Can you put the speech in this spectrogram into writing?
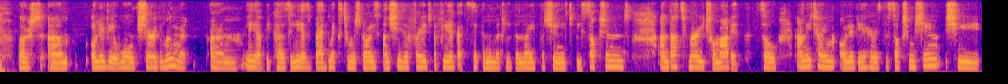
but um, Olivia won't share the room with um, Leah because Leah's bed makes too much noise and she's afraid if Leah gets sick in the middle of the night that she'll need to be suctioned and that's very traumatic. So anytime Olivia hears the suction machine, she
